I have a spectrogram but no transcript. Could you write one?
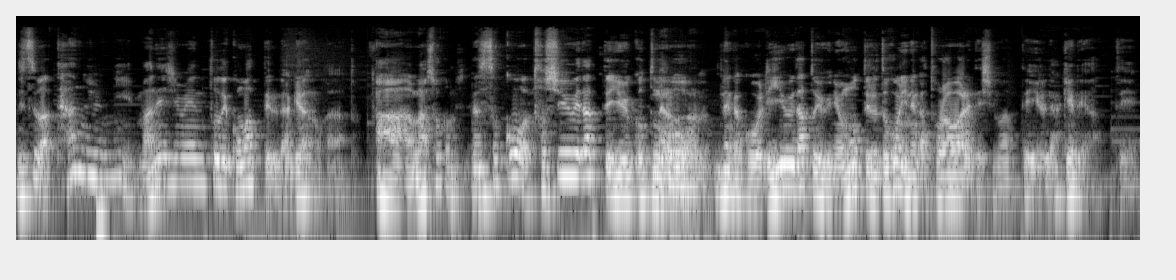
実は単純にマネジメントで困ってるだけなのかなと。ああ、まあそうかもしれない。そこを年上だっていうことを、なんかこう理由だというふうに思ってるところになんか囚われてしまっているだけであって、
